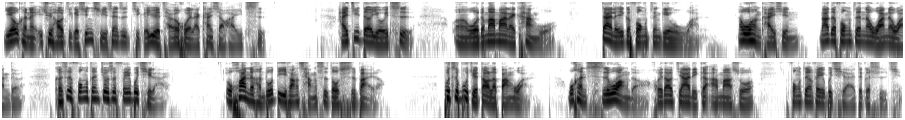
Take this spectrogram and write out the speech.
也有可能一去好几个星期，甚至几个月才会回来看小孩一次。还记得有一次，嗯，我的妈妈来看我，带了一个风筝给我玩，那我很开心，拿着风筝呢玩了玩的，可是风筝就是飞不起来，我换了很多地方尝试都失败了，不知不觉到了傍晚。我很失望的回到家里，跟阿妈说风筝飞不起来这个事情。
